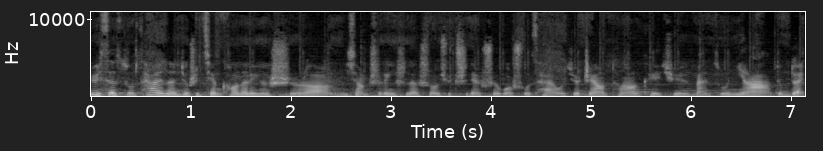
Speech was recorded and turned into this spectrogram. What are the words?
绿色蔬菜呢，就是健康的零食了。你想吃零食的时候，去吃点水果蔬菜，我觉得这样同样可以去满足你啦，对不对？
